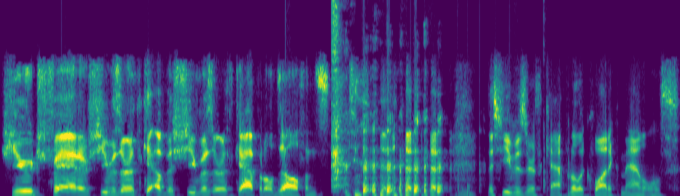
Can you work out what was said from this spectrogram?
huge fan of Shiva's Earth of the Shiva's Earth capital Dolphins. the Shiva's Earth capital aquatic mammals.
